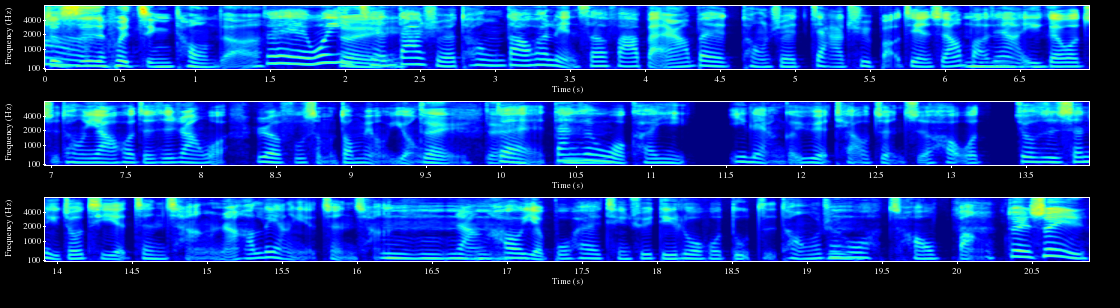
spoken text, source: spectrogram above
就是会经痛的啊。对我以前大学痛到会脸色发白，然后被同学架去保健室，然后保健阿姨嗯给我止痛药，或者是让我热敷，什么都没有用。对对对，但是嗯我可以一两个月调整之后，我就是生理周期也正常，然后量也正常，嗯嗯然后也不会情绪低落或肚子痛，我觉得嗯哇超棒。对，所以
